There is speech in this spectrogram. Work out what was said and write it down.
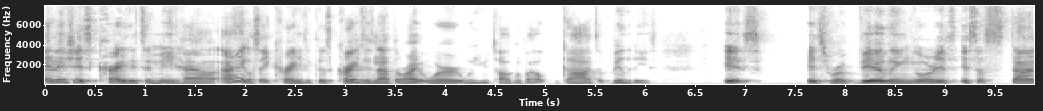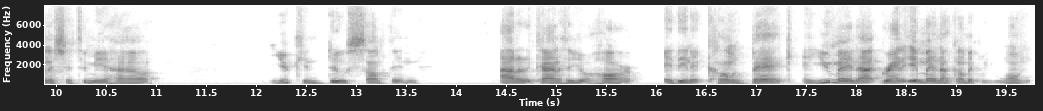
and it's just crazy to me how I ain't gonna say crazy because crazy is not the right word when you talk about God's abilities. It's it's revealing or it's it's astonishing to me how you can do something out of the kindness of your heart and then it comes back and you may not granted it may not come back when you want it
